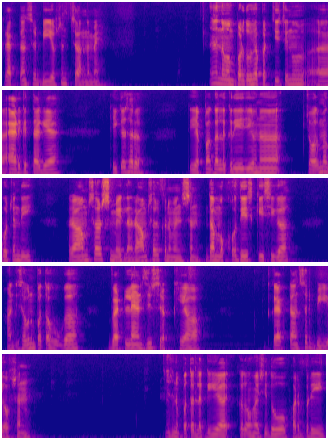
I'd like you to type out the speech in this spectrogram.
ਕਰੈਕਟ ਆਨਸਰ ਬੀ ਆਪਸ਼ਨ 94 ਇਹ ਨਵੰਬਰ 2025 ਚ ਇਹਨੂੰ ਐਡ ਕੀਤਾ ਗਿਆ। ਠੀਕ ਹੈ ਸਰ ਤੇ ਆਪਾਂ ਗੱਲ ਕਰੀਏ ਜੀ ਹੁਣ 14ਵੇਂ ਕੁਐਸਚਨ ਦੀ। ਰਾਮਸਰ ਸੰਮੇਲਨ, ਰਾਮਸਰ ਕਨਵੈਨਸ਼ਨ ਦਾ ਮੁੱਖ ਉਦੇਸ਼ ਕੀ ਸੀਗਾ? ਹਾਂਜੀ, ਸਭ ਨੂੰ ਪਤਾ ਹੋਊਗਾ ਵੈਟਲੈਂਡਸ ਦੀ ਸੁਰੱਖਿਆ। ਕਰੈਕਟ ਆਨਸਰ ਬੀ ਆਪਸ਼ਨ ਇਸ ਨੂੰ ਪਤਾ ਲੱਗ ਗਿਆ ਕਦੋਂ ਹੋਇਆ ਸੀ 2 ਫਰਵਰੀ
